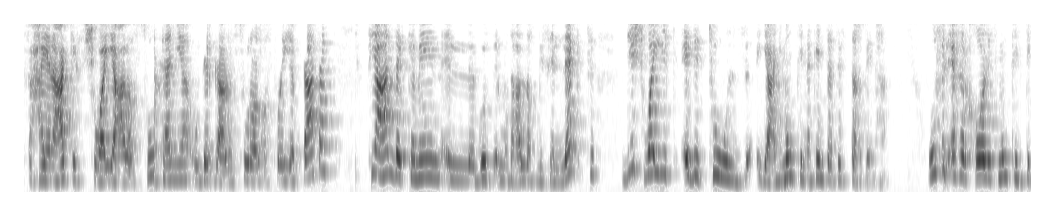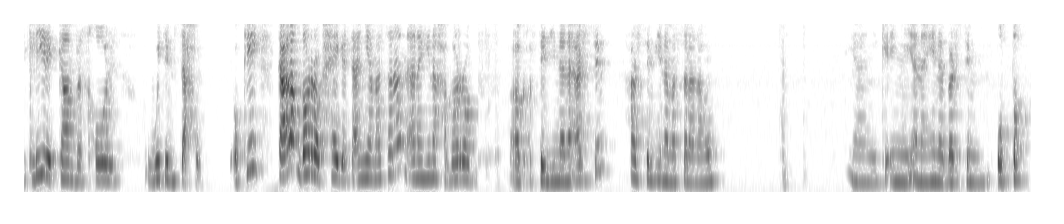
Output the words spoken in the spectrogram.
فهينعكس شوية على الصورة ثانية وترجع للصورة الأصلية بتاعتك. في عندك كمان الجزء المتعلق ب select دي شوية edit tools يعني ممكن إنك أنت تستخدمها. وفي الآخر خالص ممكن ت clear ال canvas خالص وتمسحه. okay؟ تعال نجرب حاجة تانية مثلا. أنا هنا هجرب أبتدي إن أنا أرسم. هرسم هنا مثلا أهو. يعني كأني أنا هنا برسم قطة.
